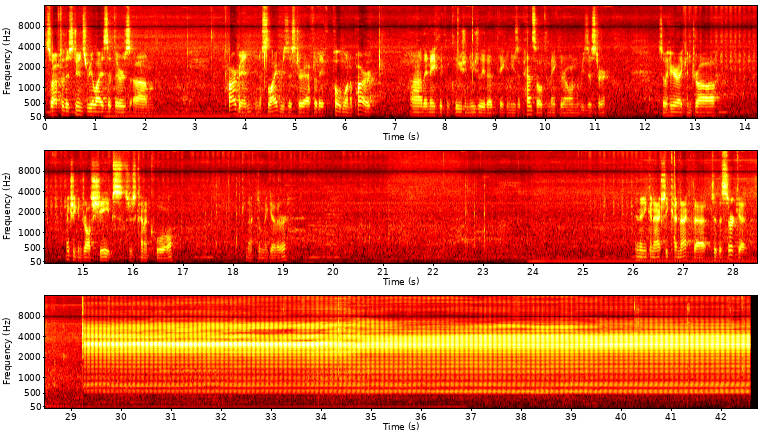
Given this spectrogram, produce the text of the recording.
So after the students realize that there's um, carbon in a slide resistor after they've pulled one apart, uh, they make the conclusion usually that they can use a pencil to make their own resistor. So here I can draw, actually can draw shapes, it's just kind of cool. Connect them together. And then you can actually connect that to the circuit.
